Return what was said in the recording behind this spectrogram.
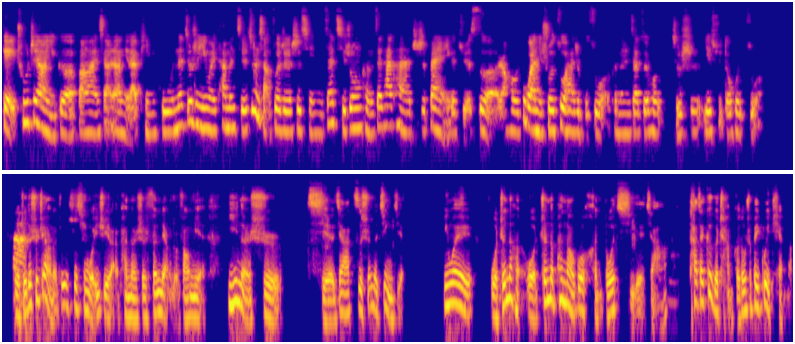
给出这样一个方案，想让你来评估，那就是因为他们其实就是想做这个事情。你在其中，可能在他看来只是扮演一个角色，然后不管你说做还是不做，可能人家最后就是也许都会做。我觉得是这样的，这个事情我一直以来判断是分两个方面，一呢是企业家自身的境界，因为我真的很，我真的碰到过很多企业家，他在各个场合都是被跪舔的。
